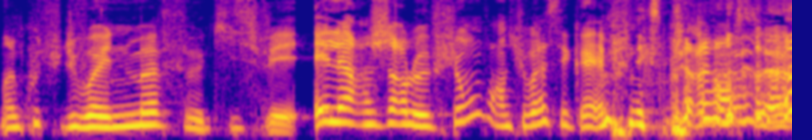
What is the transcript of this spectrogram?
d'un coup tu vois une meuf euh, qui se fait élargir le fion, enfin tu vois, c'est quand même une expérience. euh,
